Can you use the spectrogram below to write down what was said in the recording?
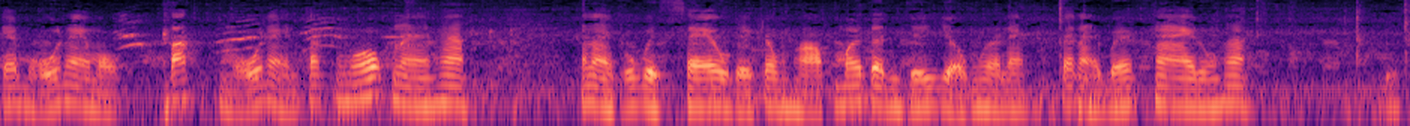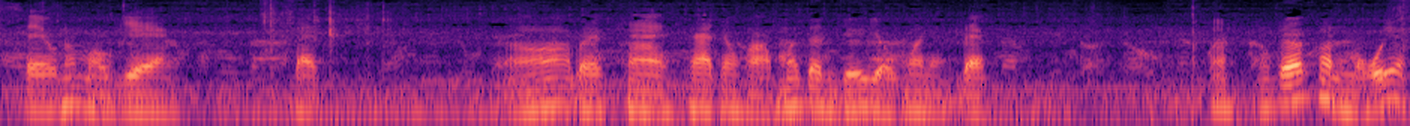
cái mũi này một tắt, mũi này tắt mốt nè ha cái này của Vietcell thì trong hộp mới tin sử dụng rồi nè. Cái này BX2 luôn ha. Vietcell nó màu vàng. Đây. Đó BX2 ra trong hộp mới tin sử dụng rồi nè. Đẹp. À, nó rớt thành mũi rồi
